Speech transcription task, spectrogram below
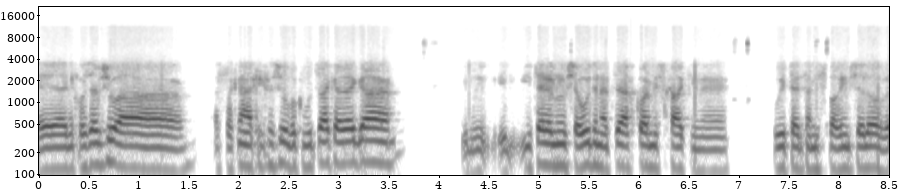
אה, אני חושב שהוא השחקן הכי חשוב בקבוצה כרגע, ייתן לנו אפשרות לנצח כל משחק אם אה, הוא ייתן את המספרים שלו, ו...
